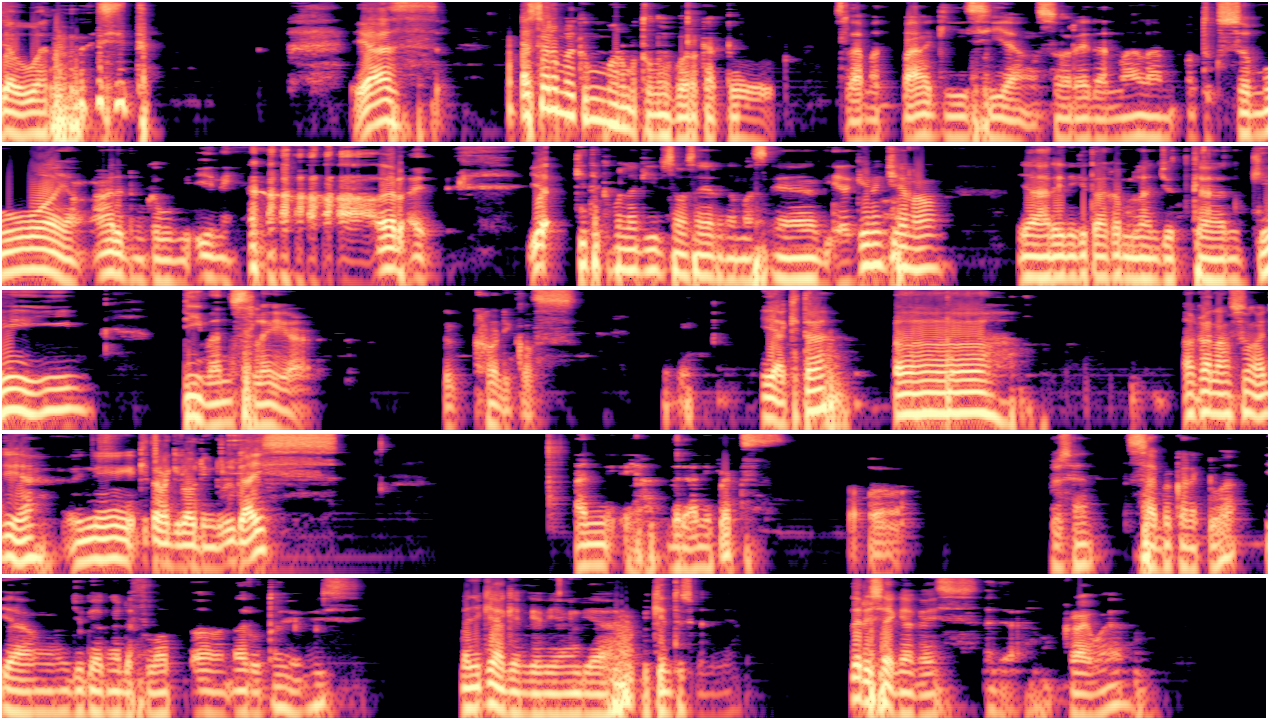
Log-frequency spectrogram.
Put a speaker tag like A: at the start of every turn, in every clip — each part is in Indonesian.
A: kejauhan situ. Yes. Assalamualaikum warahmatullahi wabarakatuh. Selamat pagi, siang, sore, dan malam untuk semua yang ada di muka bumi ini. Alright. Ya, kita kembali lagi bersama saya dengan Mas L di Gaming Channel. Ya, hari ini kita akan melanjutkan game Demon Slayer The Chronicles. Ya, kita uh, akan langsung aja ya. Ini kita lagi loading dulu, guys. An ya, dari Aniplex. Uh, persen CyberConnect 2 yang juga nge-develop uh, Naruto ya, guys. Banyak ya game-game yang dia bikin tuh sebenarnya. Dari Sega, guys. Ada Crywell.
